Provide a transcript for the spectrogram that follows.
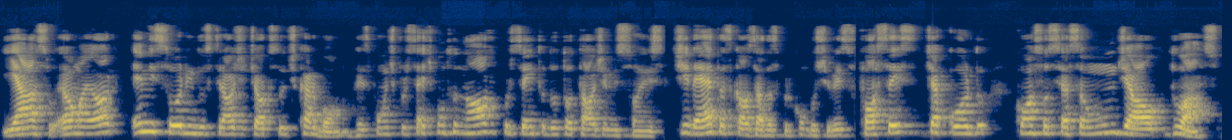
e aço é o maior emissor industrial de dióxido de carbono. Responde por 7,9% do total de emissões diretas causadas por combustíveis fósseis, de acordo com a Associação Mundial do Aço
